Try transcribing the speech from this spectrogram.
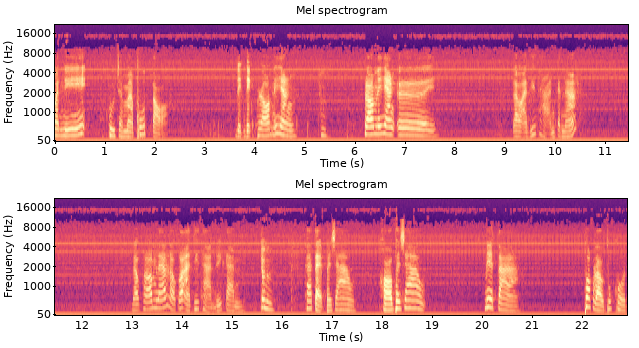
วันนี้ครูจะมาพูดต่อ เด็กๆพร้อมหรือยัง พร้อมหรือยังเอ่ย เราอธิษฐานกันนะ เราพร้อมแล้วเราก็อธิษฐานด้วยกัน ข้าแต่พระเจ้า ขอพระเจ้า เมตตา พวกเราทุกคน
